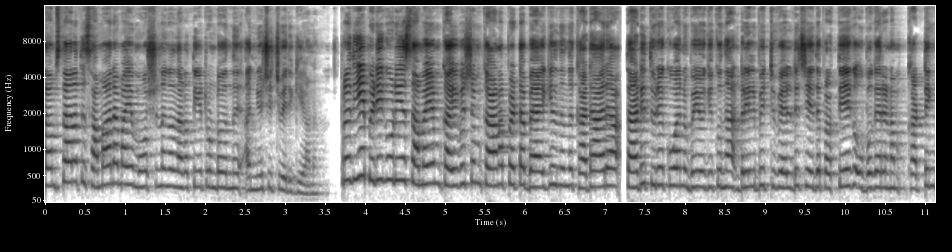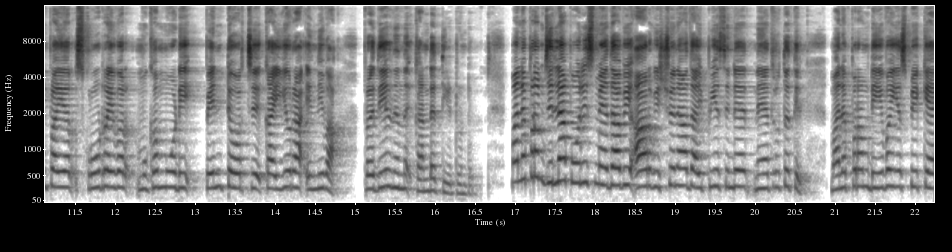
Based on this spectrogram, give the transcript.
സംസ്ഥാനത്ത് സമാനമായ മോഷണങ്ങൾ നടത്തിയിട്ടുണ്ടോ എന്ന് അന്വേഷിച്ചു വരികയാണ്. പ്രതിയെ പിടികൂടിയ സമയം കൈവശം കാണപ്പെട്ട ബാഗിൽ നിന്ന് കഠാര തടി തുരക്കുവാൻ ഉപയോഗിക്കുന്ന ഡ്രിൽ ബിറ്റ് വെൽഡ് ചെയ്ത പ്രത്യേക ഉപകരണം കട്ടിംഗ് പ്ലയർ സ്ക്രൂ ഡ്രൈവർ മുഖം മൂടി പെൻ ടോർച്ച് കയ്യുറ എന്നിവ പ്രതിയിൽ നിന്ന് കണ്ടെത്തിയിട്ടുണ്ട്. മലപ്പുറം ജില്ലാ പോലീസ് മേധാവി ആർ വിശ്വനാഥ് ഐ പി എസിന്റെ നേതൃത്വത്തിൽ Malappuram DYSP K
